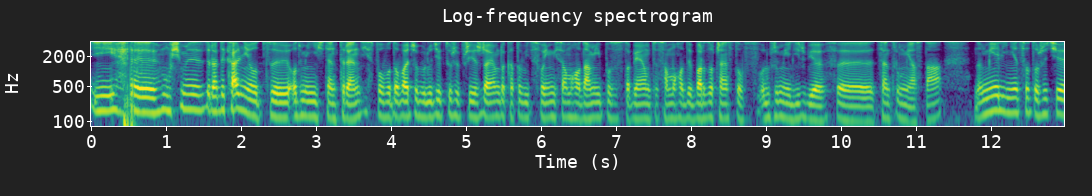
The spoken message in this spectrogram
I e, musimy radykalnie od, e, odmienić ten trend i spowodować, żeby ludzie, którzy przyjeżdżają do Katowic swoimi samochodami pozostawiają te samochody bardzo często w olbrzymiej liczbie w e, centrum miasta, no mieli nieco to życie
